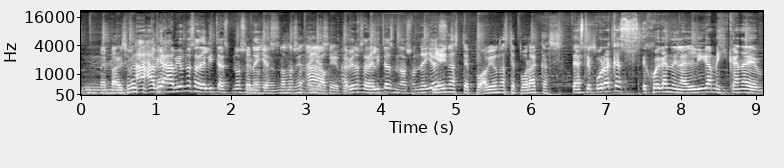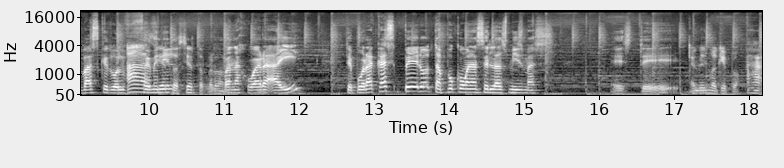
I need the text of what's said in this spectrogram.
Me mm, pareció ah, había, había unas Adelitas, no son ellas. No, son ah, ellas. Había unas Adelitas, no son ellas. Y hay unas había unas Teporacas. Las Teporacas juegan en la Liga Mexicana de Básquetbol ah, Femenil. Cierto, cierto, perdón. Van a jugar ahí temporacas, pero tampoco van a ser las mismas. Este. El mismo equipo. Ajá.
